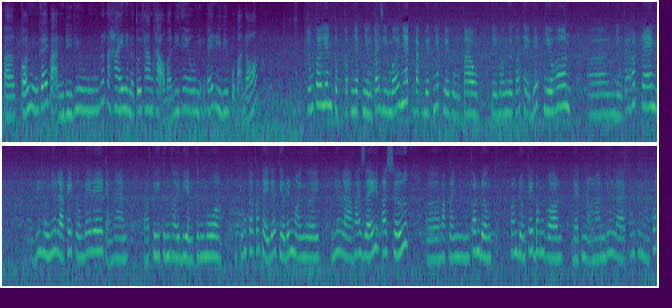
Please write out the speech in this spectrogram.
uh, có những cái bạn review rất là hay nên là tôi tham khảo và đi theo những cái review của bạn đó. Chúng tôi liên tục cập nhật những cái gì mới nhất, đặc biệt nhất về Vũng Tàu để mọi người có thể biết nhiều hơn uh, những cái hot trend, uh, ví dụ như là cây phường BD chẳng hạn. Và tùy từng thời điểm, từng mùa, chúng tôi có thể giới thiệu đến mọi người như là hoa giấy, hoa sứ, uh, hoặc là những con đường con đường cây bông gòn đẹp lãng mạn như là trong phim Hàn Quốc.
